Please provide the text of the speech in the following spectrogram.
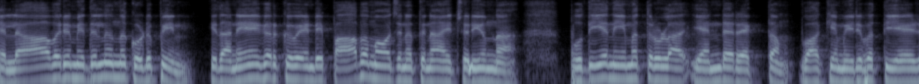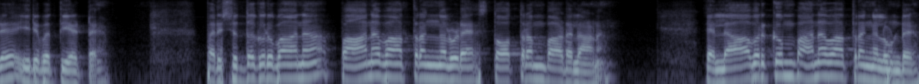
എല്ലാവരും ഇതിൽ നിന്ന് കൊടുപ്പീൻ. ഇത് അനേകർക്ക് വേണ്ടി പാപമോചനത്തിനായി ചൊരിയുന്ന പുതിയ നിയമത്തിലുള്ള എന്റെ രക്തം. വാക്യം ഇരുപത്തിയേഴ് ഇരുപത്തിയെട്ട്. പരിശുദ്ധ കുർബാന പാനപാത്രങ്ങളുടെ സ്തോത്രം പാടലാണ്. എല്ലാവർക്കും പാനപാത്രങ്ങളുണ്ട്.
